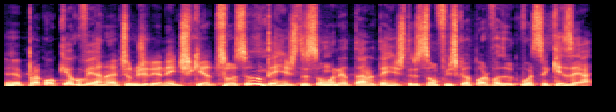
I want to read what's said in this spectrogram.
É, para qualquer governante, eu não diria nem de esquerda, se você não tem restrição monetária, não tem restrição fiscal, pode fazer o que você quiser.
